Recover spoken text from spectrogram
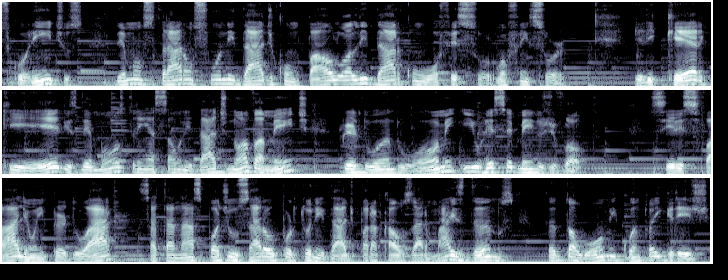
Os coríntios demonstraram sua unidade com Paulo a lidar com o ofensor. O ofensor. Ele quer que eles demonstrem essa unidade novamente, perdoando o homem e o recebendo de volta. Se eles falham em perdoar, Satanás pode usar a oportunidade para causar mais danos tanto ao homem quanto à igreja.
